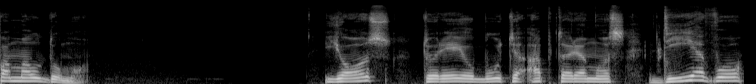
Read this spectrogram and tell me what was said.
pamaldumo. Jos turėjo būti aptariamos Dievo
